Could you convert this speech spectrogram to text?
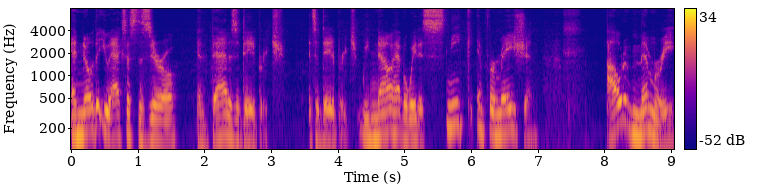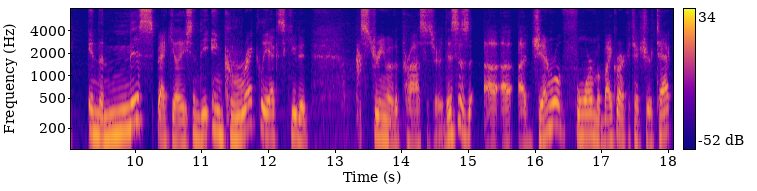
and know that you access the zero, and that is a data breach it's a data breach. We now have a way to sneak information out of memory in the misspeculation, the incorrectly executed stream of the processor. This is a, a, a general form of microarchitecture attack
